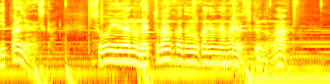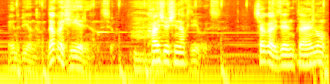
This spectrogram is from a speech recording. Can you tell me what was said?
いっぱいあるじゃないですか。そういうあのネットバンク型のお金の流れを作るのが NPO の中だから非営利なんですよ。回収しなくていいわけです。社会全体の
